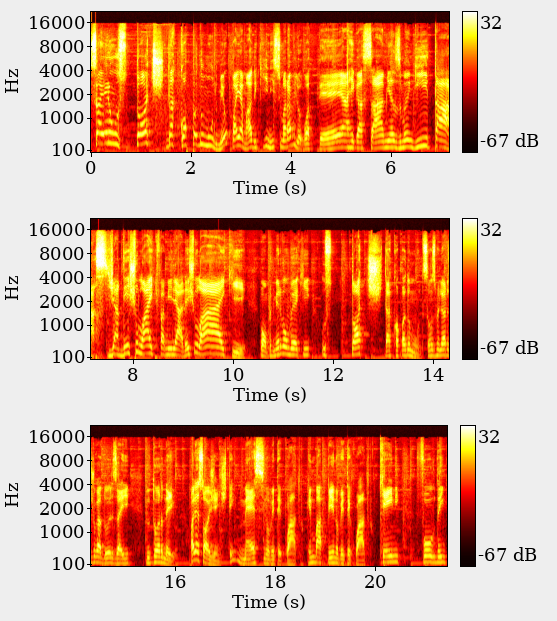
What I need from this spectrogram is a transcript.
Saíram os TOT da Copa do Mundo. Meu pai amado, e que início maravilhoso. Vou até arregaçar minhas manguitas. Já deixa o like, família. Deixa o like. Bom, primeiro vamos ver aqui os TOT da Copa do Mundo. São os melhores jogadores aí do torneio. Olha só, gente. Tem Messi 94, Mbappé 94, Kane, Foden,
